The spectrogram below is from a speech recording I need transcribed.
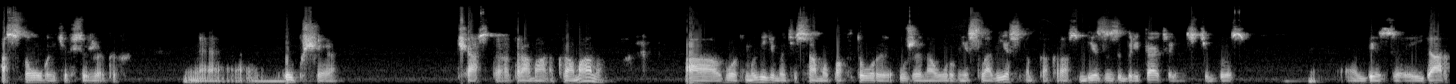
основа этих сюжетов э, общая, часто от романа к роману. А вот мы видим эти самые повторы уже на уровне словесном, как раз без изобретательности, без, без яр,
